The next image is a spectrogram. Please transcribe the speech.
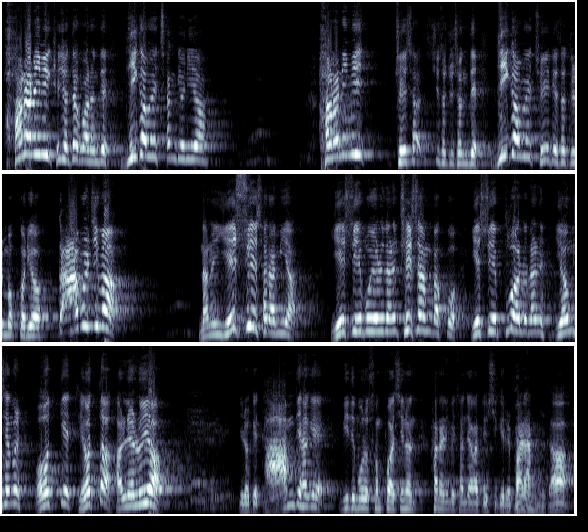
하나님이 계셨다고 하는데 네가 왜 참견이야? 하나님이 죄 씻어 주셨는데 네가 왜 죄에 대해서 들먹거려? 까불지 마. 나는 예수의 사람이야. 예수의 보혈로 나는 죄사함 받고 예수의 부활로 나는 영생을 얻게 되었다. 할렐루야. 이렇게 담대하게 믿음으로 선포하시는 하나님의 자녀가 되시기를 바랍니다.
